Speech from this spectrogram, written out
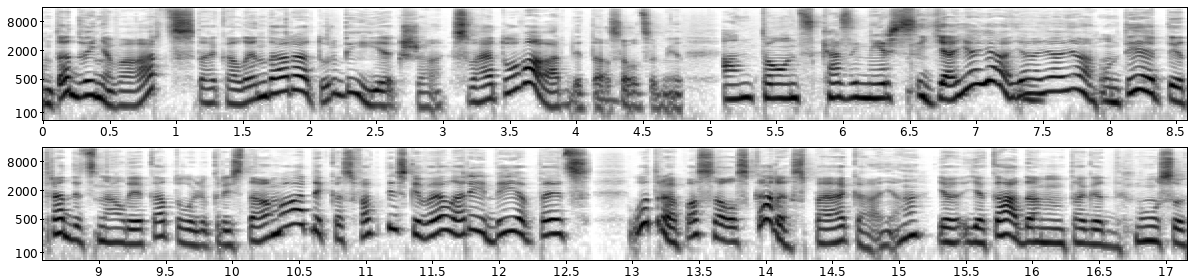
Un tad viņa vārds tajā kalendārā tur bija iekšā. Svēto vārdi tā saucamie. Antons Kazimirs. Jā, jā, jā, jā, jā, jā. Un tie ir tie tradicionālie katoļu kristām vārdi, kas faktiski vēl arī bija pēc otrā pasaules kara spēkā. Ja, ja, ja kādam tagad mūsu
